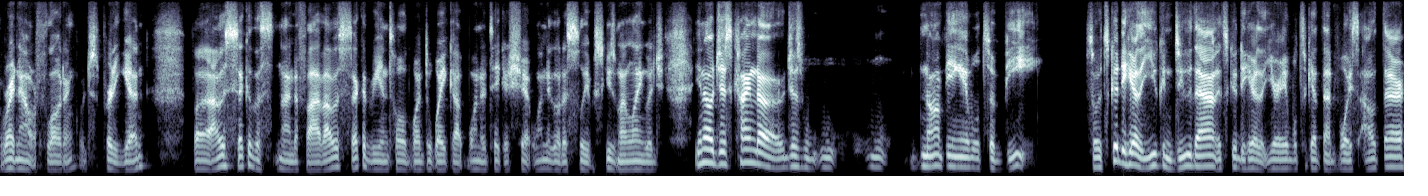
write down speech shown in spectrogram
Right now we're floating, which is pretty good. But I was sick of this nine to five. I was sick of being told when to wake up, when to take a shit, when to go to sleep. Excuse my language. You know, just kind of just w- w- not being able to be so it's good to hear that you can do that. It's good to hear that you're able to get that voice out there.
